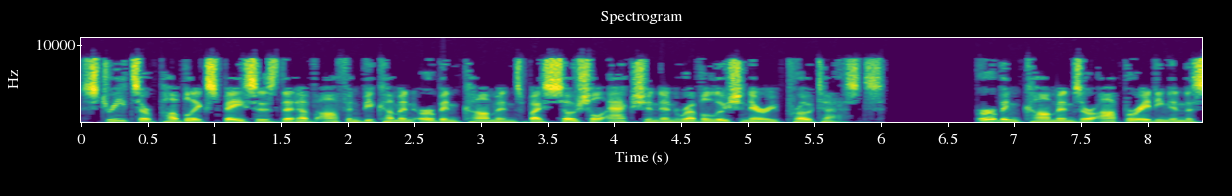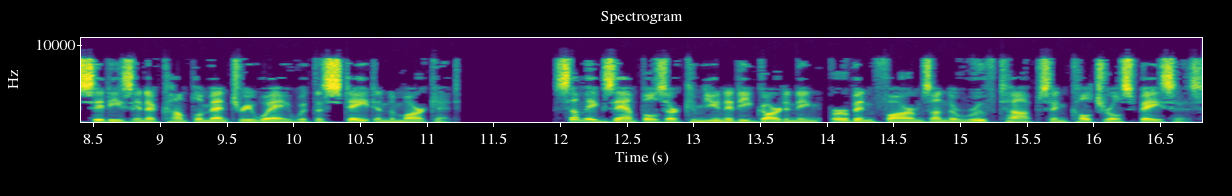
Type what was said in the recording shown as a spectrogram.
Streets are public spaces that have often become an urban commons by social action and revolutionary protests. Urban commons are operating in the cities in a complementary way with the state and the market. Some examples are community gardening, urban farms on the rooftops and cultural spaces.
